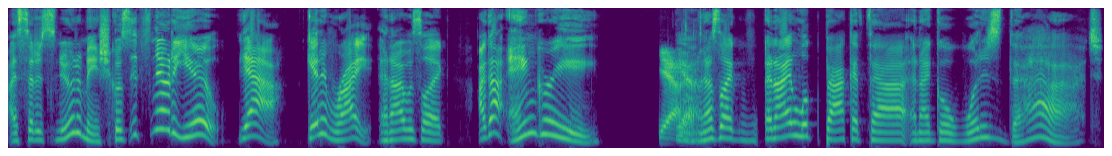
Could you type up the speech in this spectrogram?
I said, it's new to me. She goes, it's new to you. Yeah, get it right. And I was like, I got angry. Yeah. yeah. And I was like, and I look back at that and I go, what is that?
